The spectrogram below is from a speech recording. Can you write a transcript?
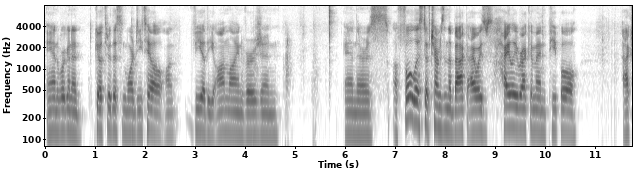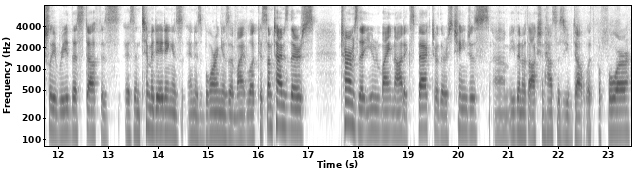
And we're gonna go through this in more detail on via the online version. And there's a full list of terms in the back. I always highly recommend people actually read this stuff as, as intimidating as and as boring as it might look. Because sometimes there's terms that you might not expect, or there's changes um, even with auction houses you've dealt with before.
